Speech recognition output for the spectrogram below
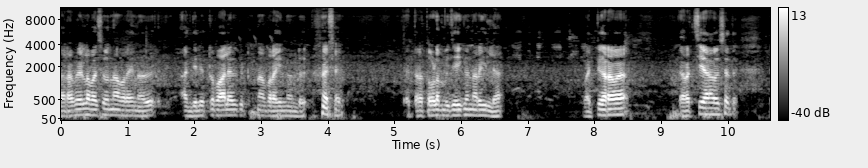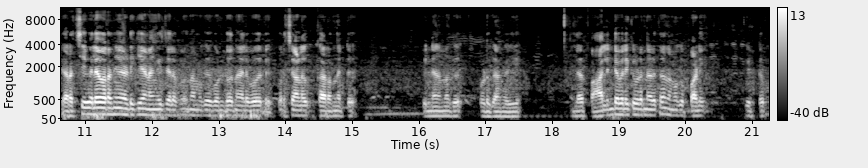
കറവയുള്ള പശു എന്നാണ് പറയുന്നത്. അഞ്ച് ലിറ്റർ പാലൊക്കെ കിട്ടുമെന്നാണ് പറയുന്നുണ്ട്. പക്ഷേ എത്രത്തോളം വിജയിക്കുമെന്നറിയില്ല. വറ്റ് കറവ ഇറച്ചി ആവശ്യത്തെ ഇറച്ചി വില പറഞ്ഞ് അടിക്കുകയാണെങ്കിൽ ചിലപ്പോൾ നമുക്ക് കൊണ്ടുവന്ന് ചിലപ്പോൾ ഒരു കുറച്ച് ആൾ കറന്നിട്ട് പിന്നെ നമുക്ക് കൊടുക്കാൻ കഴിയും. അല്ല പാലിന്റെ വിലയ്ക്ക് ഇവിടെ നിന്ന് എടുത്താൽ നമുക്ക് പണി കിട്ടും.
